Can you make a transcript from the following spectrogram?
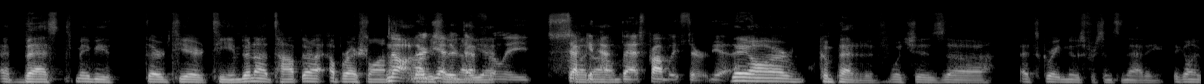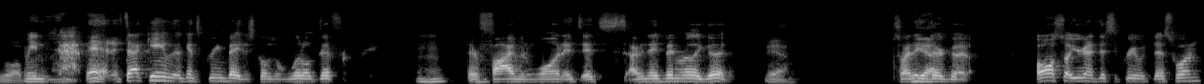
at best, maybe third tier team. They're not top, they're not upper echelon. No, they're yeah, they're not yet. definitely second um, at best, probably third. Yeah. They are competitive, which is uh that's great news for Cincinnati. They're going to go up. I mean, man, if that game against Green Bay just goes a little differently, hmm they're five and one. It's it's. I mean, they've been really good, yeah. so I think Yeah. they're good. Also, you're going to disagree with this one.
